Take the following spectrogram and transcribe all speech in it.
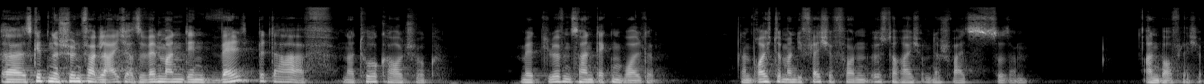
äh, es gibt einen schönen Vergleich. Also wenn man den Weltbedarf Naturkautschuk mit Löwenzahn decken wollte, dann bräuchte man die Fläche von Österreich und der Schweiz zusammen. Anbaufläche.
